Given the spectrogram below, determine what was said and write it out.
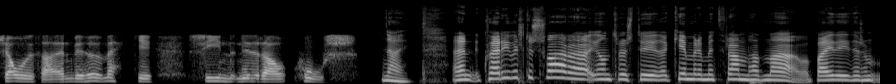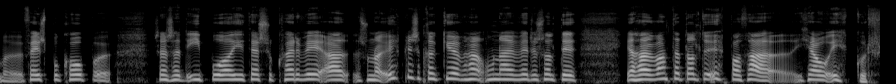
sjáum við það en við höfum ekki sín niður á hús. Næ, en hverju viltu svara, Jón Trausti, það kemur einmitt fram hérna bæði í þessum Facebook-kóp sem sagt íbúað í þessu hverfi að svona upplýsingagjöf, hún hafi verið svolítið, já það hefur vantað aldrei upp á það hjá ykkur.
